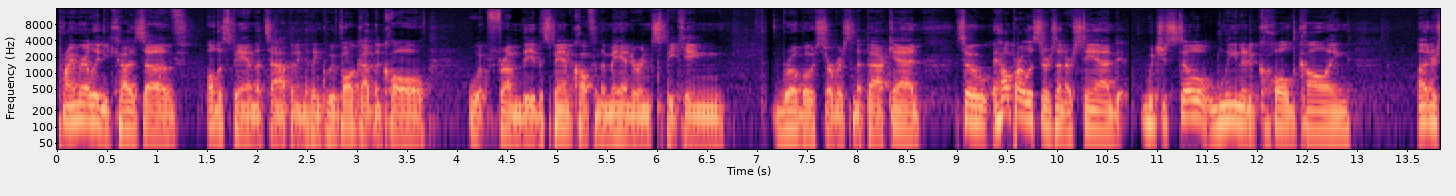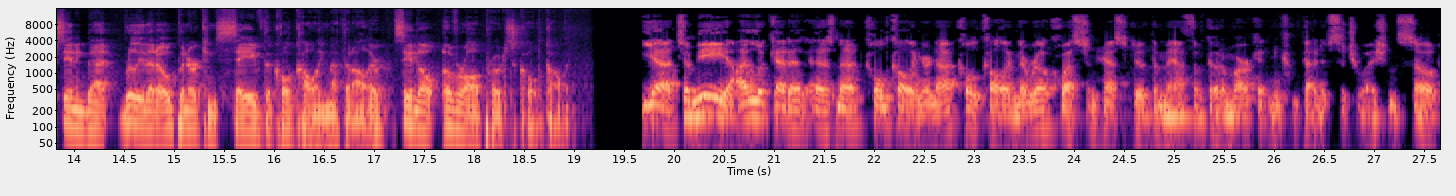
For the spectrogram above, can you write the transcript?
primarily because of all the spam that's happening. I think we've all gotten the call from the, the spam call from the Mandarin speaking robo service in the back end. So help our listeners understand, would you still lean into cold calling, understanding that really that opener can save the cold calling methodology or save the overall approach to cold calling? Yeah, to me, I look at it as not cold calling or not cold calling. The real question has to do with the math of go to market and competitive situations. So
